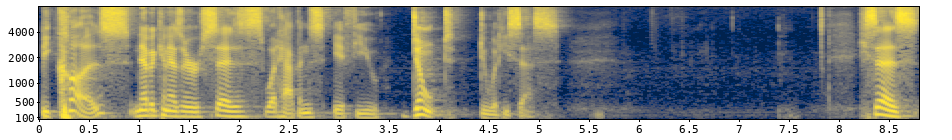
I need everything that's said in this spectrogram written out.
Because Nebuchadnezzar says what happens if you don't do what he says. He says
